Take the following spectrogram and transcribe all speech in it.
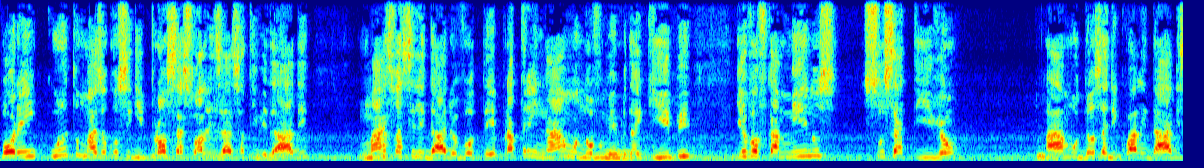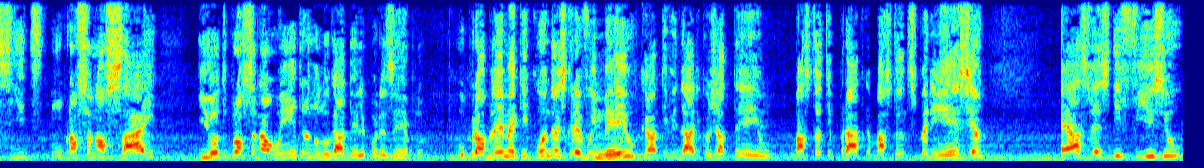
Porém, quanto mais eu conseguir processualizar essa atividade, mais facilidade eu vou ter para treinar um novo membro da equipe e eu vou ficar menos suscetível à mudança de qualidade se um profissional sai e outro profissional entra no lugar dele, por exemplo. O problema é que quando eu escrevo e-mail, que é uma atividade que eu já tenho bastante prática, bastante experiência, é às vezes difícil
